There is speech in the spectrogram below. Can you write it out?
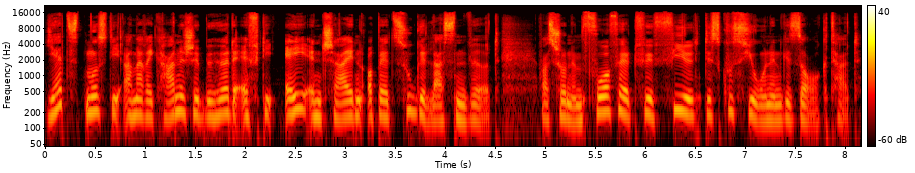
Jetzt muss die amerikanische Behörde FDA entscheiden, ob er zugelassen wird, was schon im Vorfeld für viel Diskussionen gesorgt hat.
